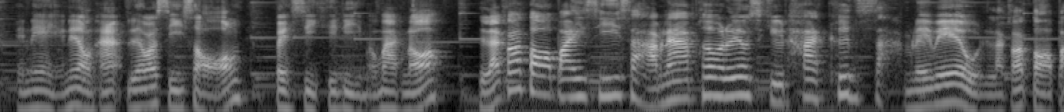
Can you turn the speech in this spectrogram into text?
กแน่ๆอย่างแน่นอนฮะเรียกว่า C2 เป็น C ที่ดีมากๆเนาะแล้วก็ต่อไป C3 นะครับเพิ่มเลเวลสกิลธาตุขึ้น3เลเวลแล้วก็ต่อไป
